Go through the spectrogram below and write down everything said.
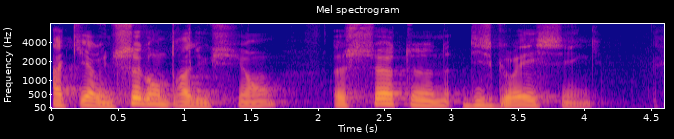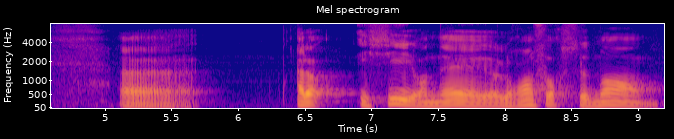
acquiert une seconde traduction, a certain disgracing. Euh, alors, ici, on est le renforcement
